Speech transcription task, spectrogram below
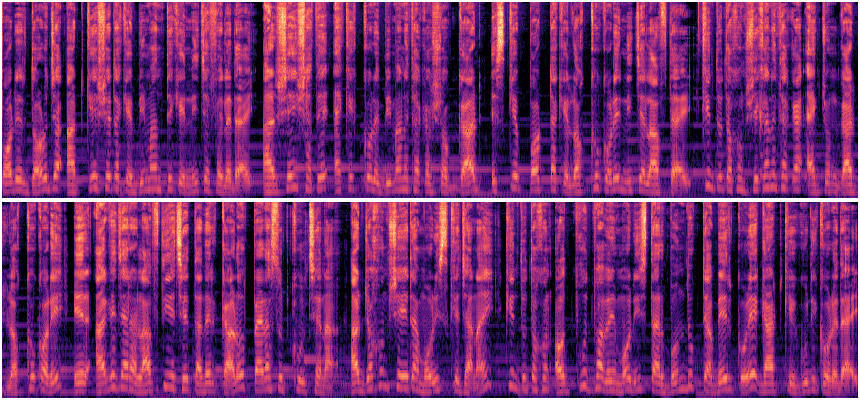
পডের দরজা আটকে সেটাকে বিমান থেকে নিচে ফেলে দেয়। আর সেই সাথে এক এক করে বিমানে থাকা সব গার্ড এসকেপ পডটাকে লক্ষ্য করে নিচে লাফ দেয়। কিন্তু তখন সেখানে থাকা একজন গার্ড লক্ষ্য করে করে এর আগে যারা লাভ দিয়েছে তাদের কারও প্যারাসুট খুলছে না। আর যখন সে এটা মরিসকে জানায়, কিন্তু তখন অদ্ভুতভাবে মরিস তার বন্দুকটা বের করে গার্ডকে গুলি করে দেয়,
